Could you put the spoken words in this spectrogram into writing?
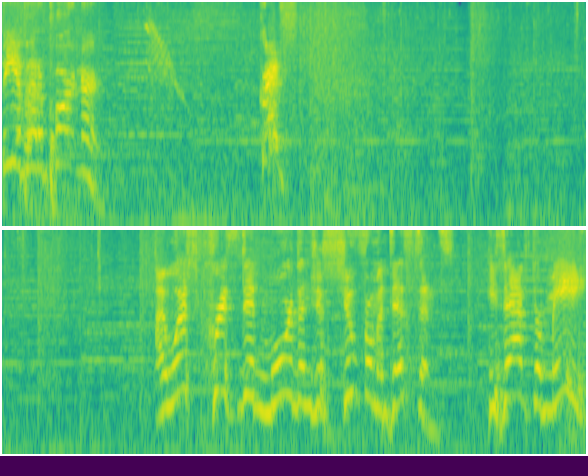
be a better partner! Chris! I wish Chris did more than just shoot from a distance. He's after me!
